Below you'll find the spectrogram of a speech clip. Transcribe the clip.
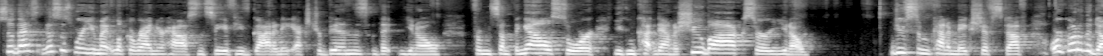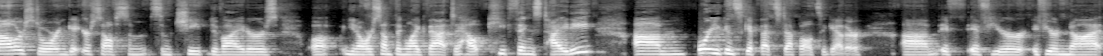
So that's this is where you might look around your house and see if you've got any extra bins that, you know, from something else or you can cut down a shoebox or, you know, do some kind of makeshift stuff or go to the dollar store and get yourself some some cheap dividers uh, you know or something like that to help keep things tidy um, or you can skip that step altogether um, if if you're if you're not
